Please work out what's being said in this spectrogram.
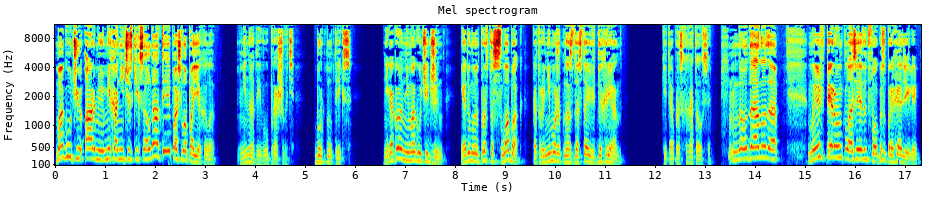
могучую армию механических солдат и пошло-поехало». «Не надо его упрашивать», — буркнул Трикс. «Никакой он не могучий джин. Я думаю, он просто слабак, который не может нас доставить в Дохриан». Китап расхохотался. «Ну да, ну да. Мы в первом классе этот фокус проходили.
